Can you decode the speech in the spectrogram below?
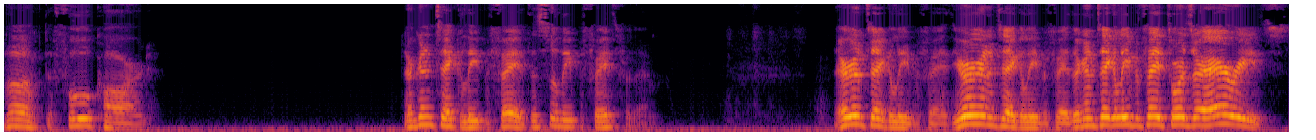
Look, the Fool card. They're going to take a leap of faith. This is a leap of faith for them. They're going to take a leap of faith. You're going to take a leap of faith. They're going to take a leap of faith towards their Aries.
